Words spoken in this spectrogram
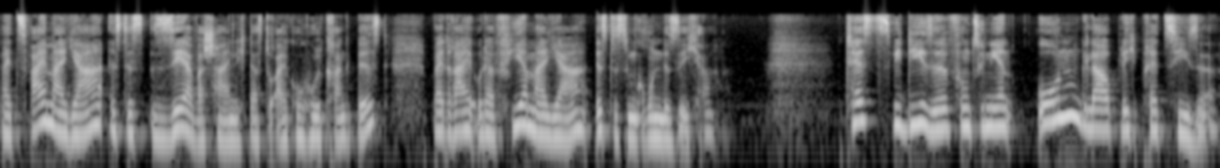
Bei zweimal Ja ist es sehr wahrscheinlich, dass du alkoholkrank bist. Bei drei oder viermal Ja ist es im Grunde sicher. Tests wie diese funktionieren unglaublich präzise.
